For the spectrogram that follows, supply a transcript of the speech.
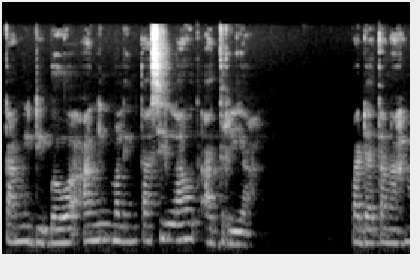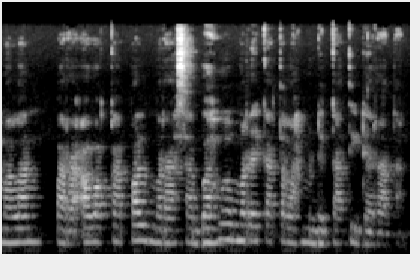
kami dibawa angin melintasi Laut Adria. Pada tengah malam, para awak kapal merasa bahwa mereka telah mendekati daratan.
